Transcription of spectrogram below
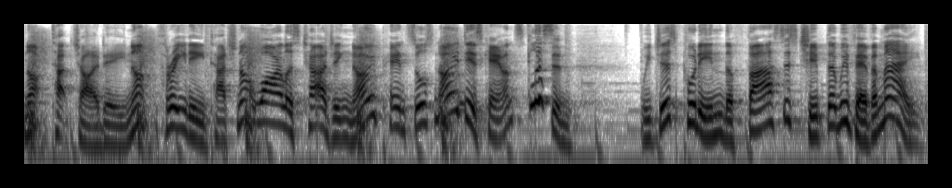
not Touch ID, not 3D Touch, not wireless charging, no pencils, no discounts. Listen, we just put in the fastest chip that we've ever made.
